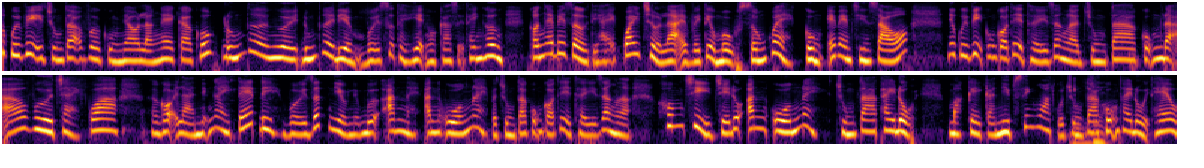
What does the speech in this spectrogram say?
Thưa quý vị, chúng ta vừa cùng nhau lắng nghe ca khúc Đúng thời người, đúng thời điểm với sự thể hiện của ca sĩ Thanh Hưng. Còn ngay bây giờ thì hãy quay trở lại với tiểu mục Sống khỏe cùng FM96. Như quý vị cũng có thể thấy rằng là chúng ta cũng đã vừa trải qua gọi là những ngày Tết đi với rất nhiều những bữa ăn này, ăn uống này và chúng ta cũng có thể thấy rằng là không chỉ chế độ ăn uống này chúng ta thay đổi mà kể cả nhịp sinh hoạt của chúng Đúng ta rồi. cũng thay đổi theo.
